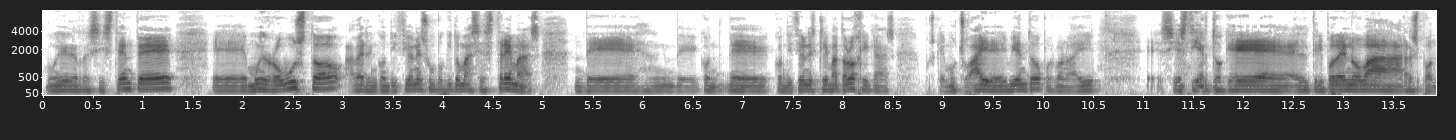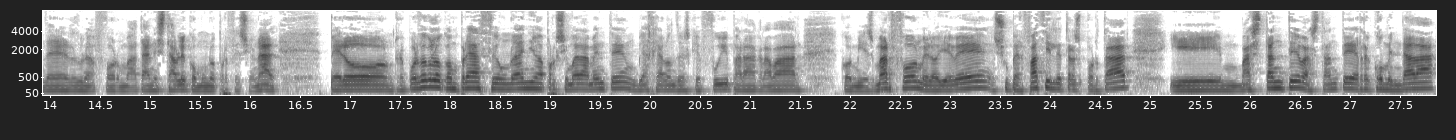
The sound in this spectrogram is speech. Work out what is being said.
muy resistente, eh, muy robusto. A ver, en condiciones un poquito más extremas de, condiciones climatológicas, pues que hay mucho aire y viento, pues bueno, ahí eh, sí es cierto que el trípode no va a responder de una forma tan estable como uno profesional. Pero recuerdo que lo compré hace un año aproximadamente, un viaje a Londres que fui para grabar con mi smartphone, me lo llevé, es súper fácil de transportar y bastante, bastante recomendada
